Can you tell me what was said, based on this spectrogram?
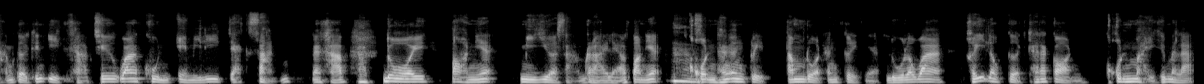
3 เกิดขึ้นอีกครับ ชื่อว่าคุณเอมิลี่แจ็กสันนะครับครับโดยตอนเนี้ยมีเหยื่อ3รายแล้ว ตอนเนี้ยอืมคนทั้งอังกฤษตำรวจอังกฤษเนี่ยรู้แล้วว่าเฮ้ยเราเกิดฆาตกรคนใหม่ขึ้นมาแล้ว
